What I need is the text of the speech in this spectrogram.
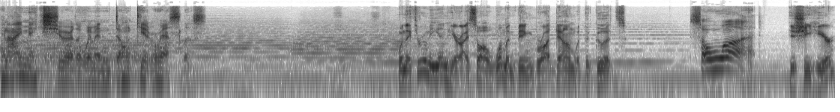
And I make sure the women don't get restless. When they threw me in here, I saw a woman being brought down with the goods. So what? Is she here?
